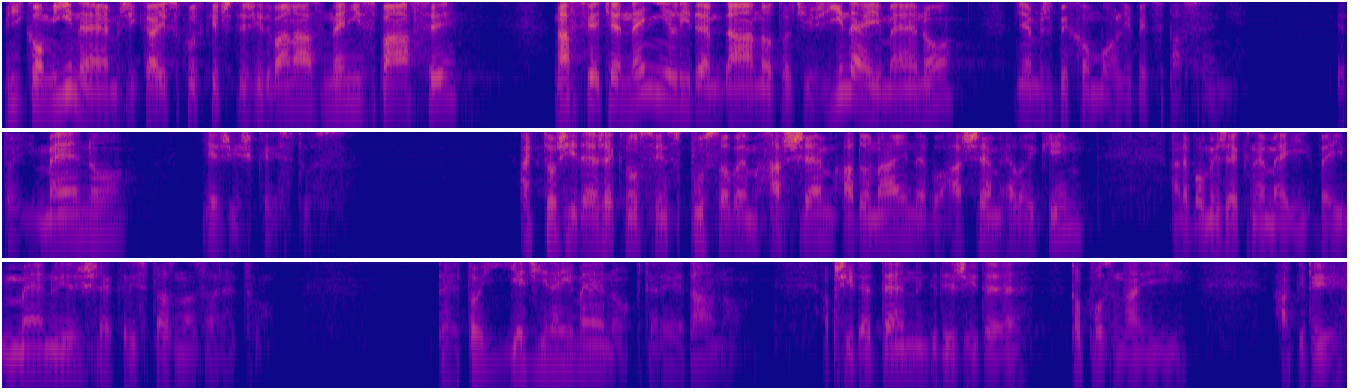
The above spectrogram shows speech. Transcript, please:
V nikom jiném, říkají skutky 4.12, není spásy. Na světě není lidem dáno totiž jiné jméno, v němž bychom mohli být spaseni. Je to jméno Ježíš Kristus. Ať to židé řeknou svým způsobem Hašem Adonai nebo Hašem Elohim, anebo my řekneme ve jménu Ježíše Krista z Nazaretu. To je to jediné jméno, které je dáno. A přijde den, kdy židé to poznají a kdy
